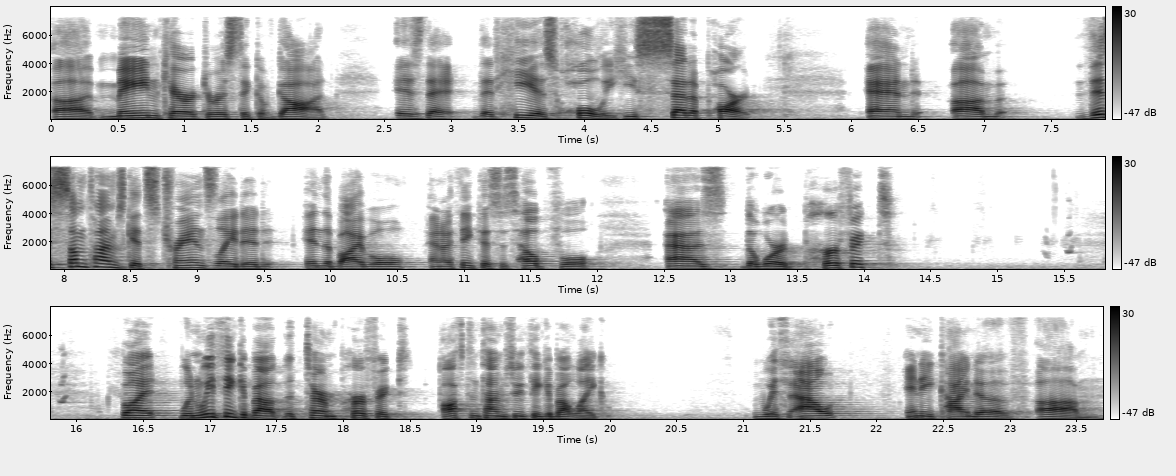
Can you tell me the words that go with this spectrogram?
uh, main characteristic of God, is that that He is holy. He's set apart, and um, this sometimes gets translated in the Bible, and I think this is helpful as the word perfect. But when we think about the term perfect, oftentimes we think about like without any kind of um,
